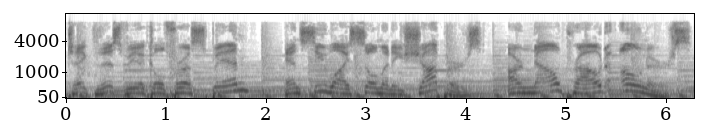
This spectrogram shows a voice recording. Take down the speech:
Take this vehicle for a spin and see why so many shoppers are now proud owners.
